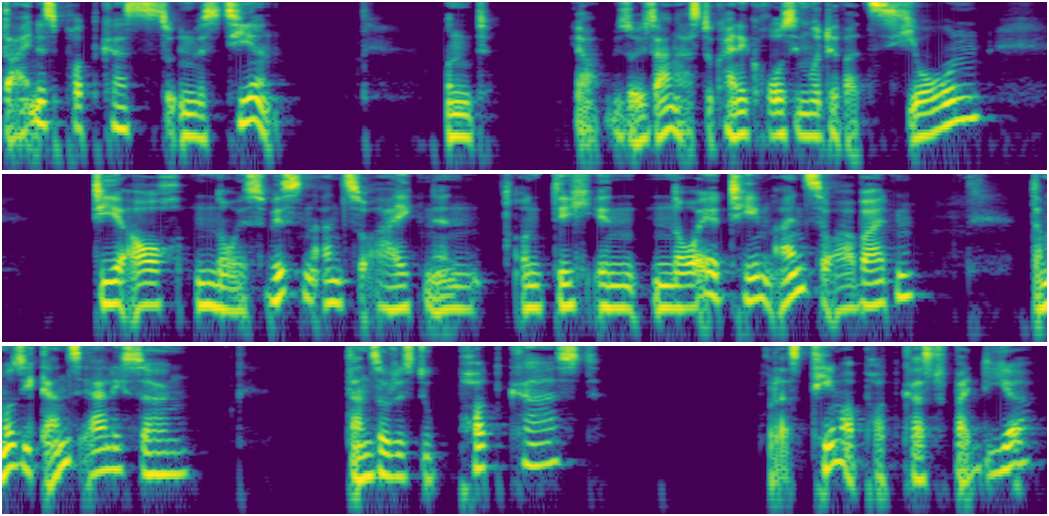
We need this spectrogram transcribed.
deines Podcasts zu investieren. Und ja, wie soll ich sagen, hast du keine große Motivation, dir auch neues Wissen anzueignen und dich in neue Themen einzuarbeiten, da muss ich ganz ehrlich sagen, dann solltest du Podcast oder das Thema Podcast bei dir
